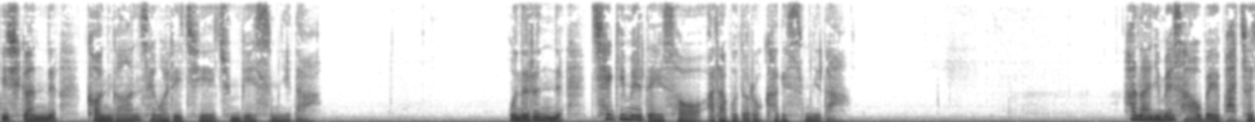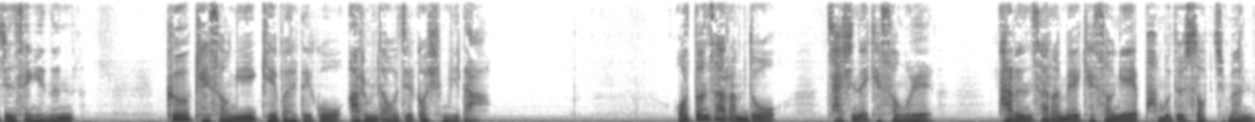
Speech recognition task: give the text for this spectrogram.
이 시간 건강한 생활의 지혜 준비했습니다. 오늘은 책임에 대해서 알아보도록 하겠습니다. 하나님의 사업에 바쳐진 생애는 그 개성이 개발되고 아름다워질 것입니다. 어떤 사람도 자신의 개성을 다른 사람의 개성에 파묻을 수 없지만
